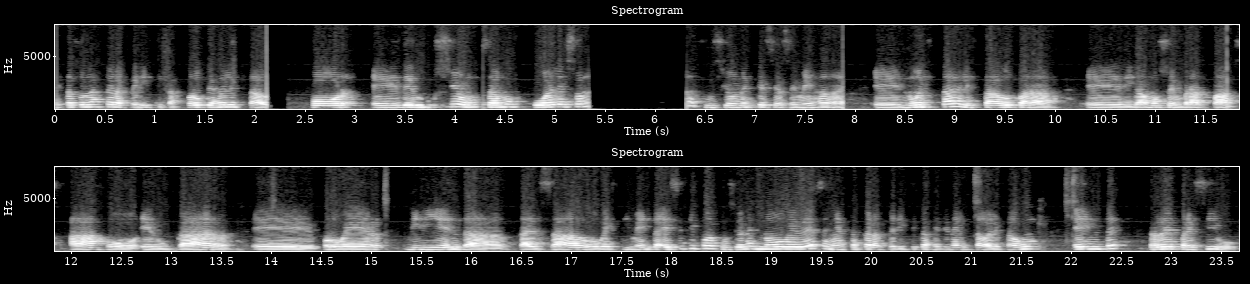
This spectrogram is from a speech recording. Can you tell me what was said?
estas son las características propias del Estado, por eh, deducción, sabemos cuáles son las funciones que se asemejan a él. Eh, no está el Estado para eh, digamos, sembrar paz, ajo, educar, eh, proveer vivienda, calzado, vestimenta, ese tipo de funciones no obedecen a estas características que tiene el Estado. El Estado es un ente represivo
